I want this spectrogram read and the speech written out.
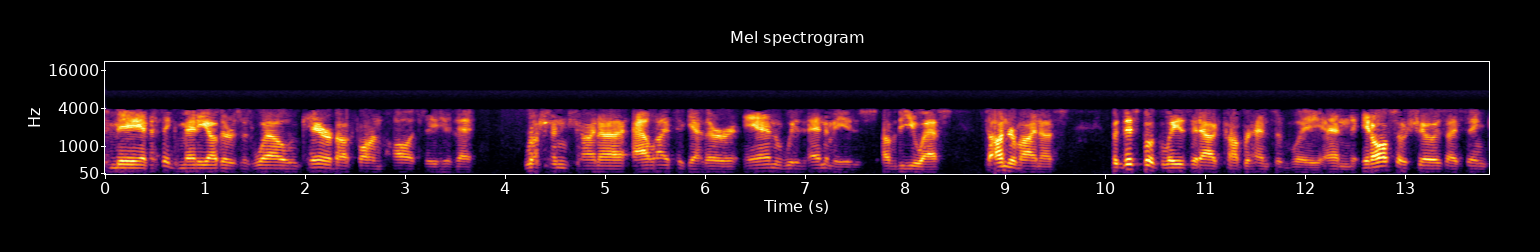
to me, and I think many others as well who care about foreign policy, that Russia and China ally together and with enemies of the U.S. to undermine us. But this book lays it out comprehensively, and it also shows, I think,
